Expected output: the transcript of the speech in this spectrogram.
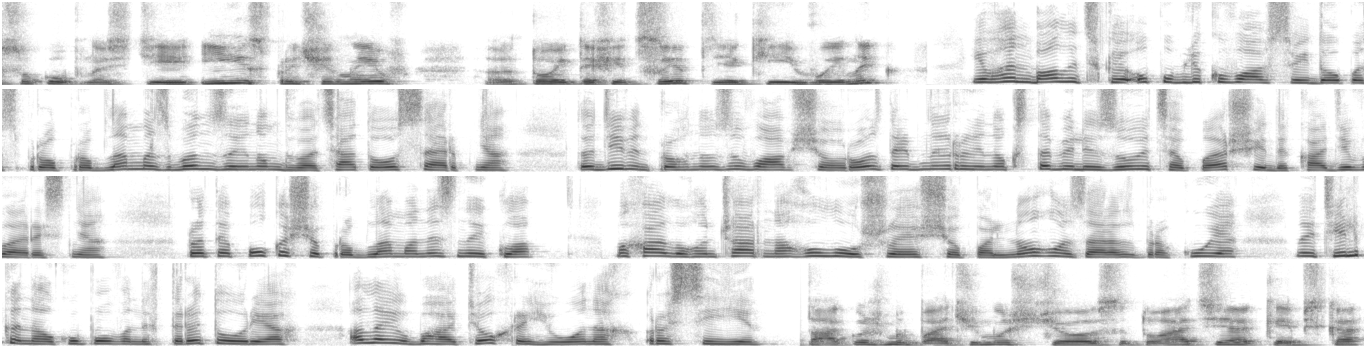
сукупності і спричинив той дефіцит, який виник. Євген Балицький опублікував свій допис про проблеми з бензином 20 серпня. Тоді він прогнозував, що роздрібний ринок стабілізується в першій декаді вересня. Проте поки що проблема не зникла. Михайло Гончар наголошує, що пального зараз бракує не тільки на окупованих територіях, але й у багатьох регіонах Росії. Також ми бачимо, що ситуація кепська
